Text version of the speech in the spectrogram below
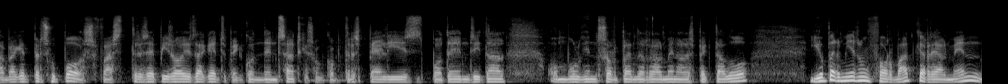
amb aquest pressupost fas tres episodis d'aquests ben condensats, que són com tres pel·lis potents i tal, on vulguin sorprendre realment a l'espectador, jo per mi és un format que realment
